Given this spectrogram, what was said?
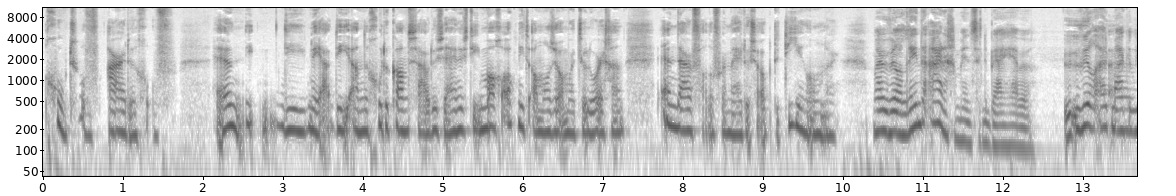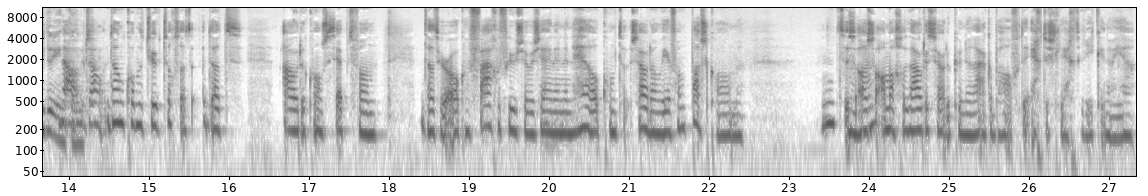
goed of aardig of... He, die, die, nou ja, die aan de goede kant zouden zijn. Dus die mogen ook niet allemaal zomaar teloor gaan. En daar vallen voor mij dus ook de dieren onder. Maar u wil alleen de aardige mensen erbij hebben? U, u wil uitmaken uh, wie erin nou, komt? Dan, dan komt natuurlijk toch dat, dat oude concept van dat er ook een vage vuur zou zijn en een hel komt, zou dan weer van pas komen. Dus als we allemaal gelouderd zouden kunnen raken... behalve de echte slechteriken, nou ja,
